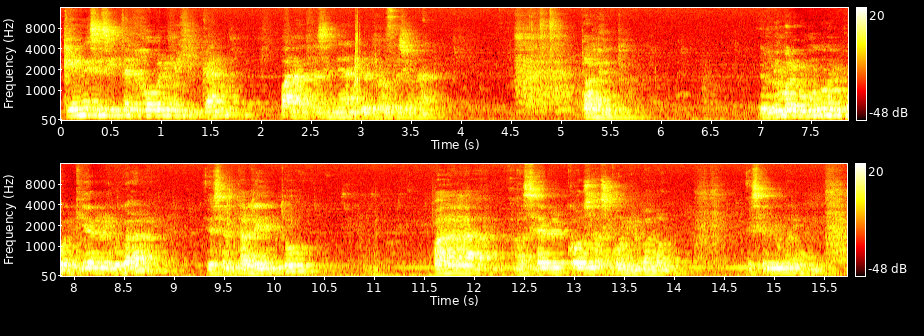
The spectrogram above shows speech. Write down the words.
¿Qué necesita el joven mexicano para trascender a nivel profesional? Talento. El número uno en cualquier lugar es el talento para hacer cosas con el balón. Es el número uno.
